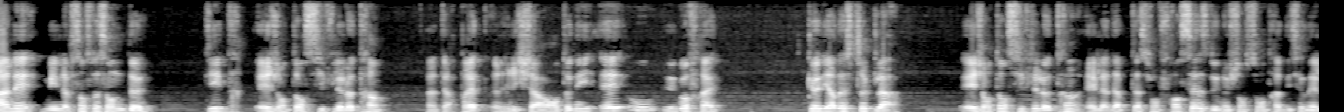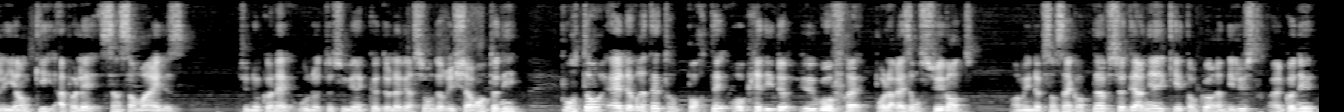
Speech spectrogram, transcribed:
Année 1962. Titre Et j'entends siffler le train. Interprète Richard Anthony et ou Hugo Frey. Que dire de ce truc-là? Et j'entends siffler le train est l'adaptation française d'une chanson traditionnelle yankee appelée 500 Miles. Tu ne connais ou ne te souviens que de la version de Richard Anthony? Pourtant, elle devrait être portée au crédit de Hugo Frey pour la raison suivante. En 1959, ce dernier, qui est encore un illustre inconnu,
